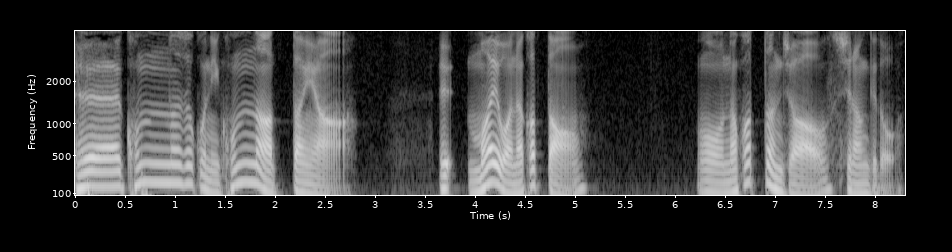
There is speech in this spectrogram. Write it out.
へえ、こんなとこにこんなあったんや。え、前はなかったん？あなかったんじゃ知らんけど。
